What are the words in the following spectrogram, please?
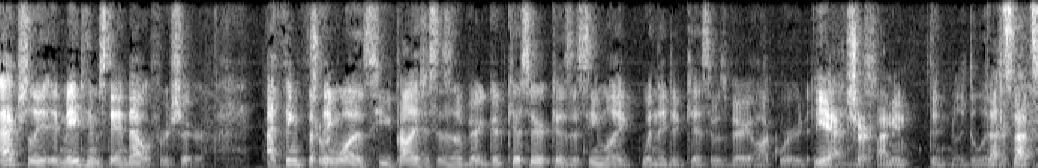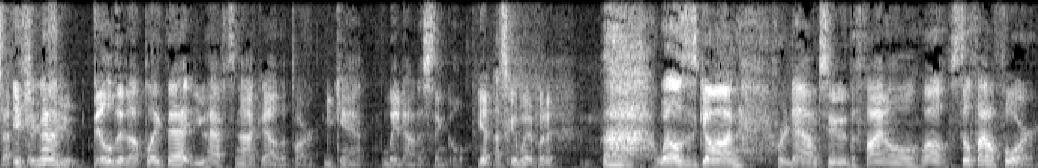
actually, it made him stand out for sure. I think the thing was he probably just isn't a very good kisser because it seemed like when they did kiss, it was very awkward. Yeah, sure. I mean, Didn't really deliver. that's not stuff. if you you're gonna refute. build it up like that, you have to knock it out of the park. You can't lay down a single. Yeah, that's a good way to put it. Wells is gone. We're down to the final. Well, still final four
